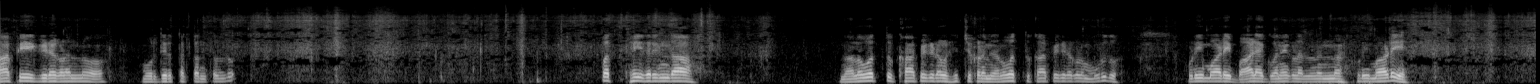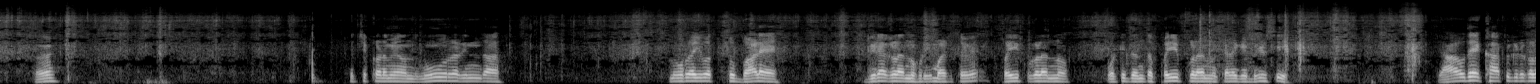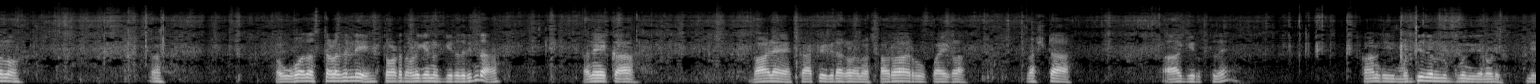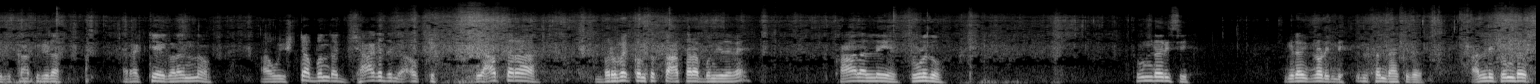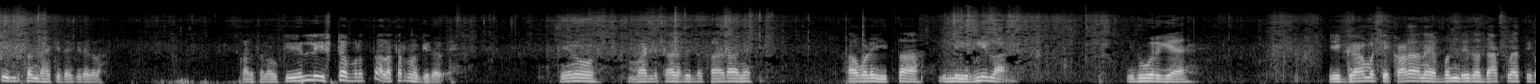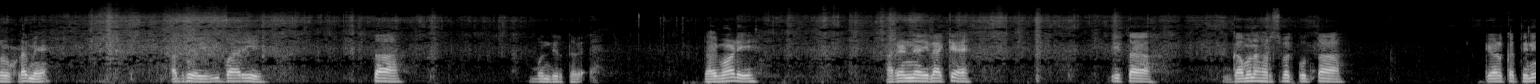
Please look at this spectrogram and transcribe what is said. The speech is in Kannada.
ಕಾಫಿ ಗಿಡಗಳನ್ನು ಮುರಿದಿರ್ತಕ್ಕಂಥದ್ದು. ಇಪ್ಪತ್ತೈದರಿಂದ ನಲವತ್ತು ಕಾಫಿ ಗಿಡಗಳು, ಹೆಚ್ಚು ಕಡಿಮೆ ನಲವತ್ತು ಕಾಫಿ ಗಿಡಗಳು ಮುರಿದು ಹುಡಿ ಮಾಡಿ ಬಾಳೆ ಗೊನೆಗಳನ್ನು ಹುಡಿ ಮಾಡಿ ಹೆಚ್ಚು ಕಡಿಮೆ ಒಂದು ನೂರರಿಂದ ನೂರೈವತ್ತು ಬಾಳೆ ಗಿಡಗಳನ್ನು ಹುಡಿ ಮಾಡಿರ್ತೇವೆ ಪೈಪ್ಗಳನ್ನು ಒಟ್ಟಿದ್ದಂಥ ಪೈಪ್ಗಳನ್ನು ಕೆಳಗೆ ಬೀಳಿಸಿ ಯಾವುದೇ ಕಾಫಿ ಗಿಡಗಳನ್ನು ಅವು ಹೋದ ಸ್ಥಳದಲ್ಲಿ ತೋಟದೊಳಗೆ ನುಗ್ಗಿರೋದ್ರಿಂದ ಅನೇಕ ಬಾಳೆ ಕಾಫಿ ಗಿಡಗಳನ್ನು ಸಾವಿರಾರು ರೂಪಾಯಿಗಳ ನಷ್ಟ ಆಗಿರುತ್ತದೆ. ಕಾಣದ ಈ ಮಧ್ಯದಲ್ಲಿ ನುಗ್ಗಿ ಬಂದಿದೆ ನೋಡಿ. ಇಲ್ಲಿ ಕಾಫಿ ಗಿಡ ರೆಕ್ಕೆಗಳನ್ನು ಅವು ಇಷ್ಟ ಬಂದ ಜಾಗದಲ್ಲಿ ಅವಕ್ಕೆ ಯಾವ ಥರ ಬರಬೇಕು ಅನ್ಸುತ್ತೋ ಆ ಥರ ಬಂದಿದ್ದಾವೆ. ಕಾಲಲ್ಲಿ ತುಳಿದು ತುಂಡರಿಸಿ ಗಿಡ ನೋಡಿ ಇಲ್ಲಿ ಇಲ್ಲಿ ತಂದು ಹಾಕಿದ್ದಾವೆ ಅಲ್ಲಿ ತುಂಡರಿಸಿ ಇಲ್ಲಿ ತಂದು ಹಾಕಿದ್ದಾವೆ ಗಿಡಗಳ. ಕಾಡ್ತಾ ಅವಕ್ಕೆ ಎಲ್ಲಿ ಇಷ್ಟ ಬರುತ್ತೋ ಅಲ್ಲ ಥರ ನುಗ್ಗಿದ್ದಾವೆ ಏನು ಮಾಡಲಿಕ್ಕಾಗೋದಿಲ್ಲ ಕಾಡಾನೆ ಹಾವಳಿ ಇತ್ತ, ಇಲ್ಲಿ ಇರಲಿಲ್ಲ. ಇದುವರೆಗೆ ಈ ಗ್ರಾಮಕ್ಕೆ ಕಾಡಾನೆ ಬಂದಿದ್ದ ದಾಖಲಾತಿಗಳು ಕಡಿಮೆ. ಆದರೂ ಈ ಬಾರಿ ಇತ್ತ ಬಂದಿರ್ತವೆ. ದಯಮಾಡಿ ಅರಣ್ಯ ಇಲಾಖೆ ಈತ ಗಮನ ಹರಿಸ್ಬೇಕು ಅಂತ ಕೇಳ್ಕೊತೀನಿ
